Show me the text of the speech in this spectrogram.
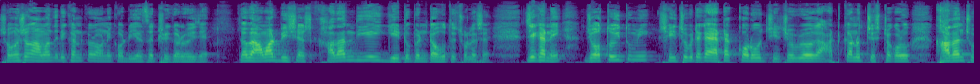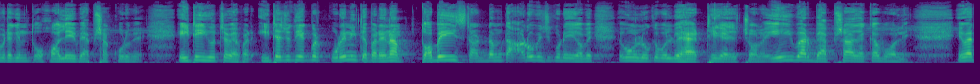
সঙ্গে সঙ্গে আমাদের এখানকার অনেক অডিয়েন্সের ট্রিগার হয়ে যায়। তবে আমার বিশ্বাস, খাদান দিয়ে এই গেট ওপেনটা হতে চলেছে। যেখানে যতই তুমি সেই ছবিটাকে অ্যাটাক করো, যে ছবিটাকে আটকানোর চেষ্টা করো, খাদান ছবিটা কিন্তু হলে ব্যবসা করবে। এইটাই হচ্ছে ব্যাপার। এইটা যদি একবার করে নিতে পারে না তবে এই স্টারডামটা আরও বেশি করে হবে এবং লোকে বলবে হ্যাঁ ঠিক আছে, চলো। এইবার ব্যবসা যাকে বলে। এবার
